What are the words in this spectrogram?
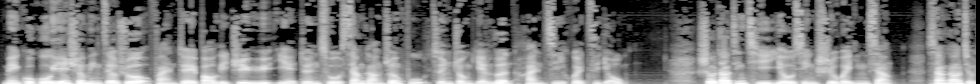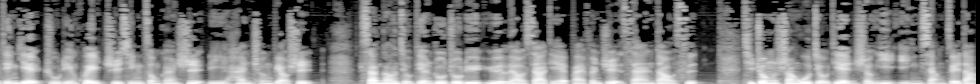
美国国务院声明则说，反对暴力之余，也敦促香港政府尊重言论和集会自由。受到近期游行示威影响，香港酒店业主联会执行总干事李汉成表示，香港酒店入住率预料下跌百分之三到四，其中商务酒店生意影响最大。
